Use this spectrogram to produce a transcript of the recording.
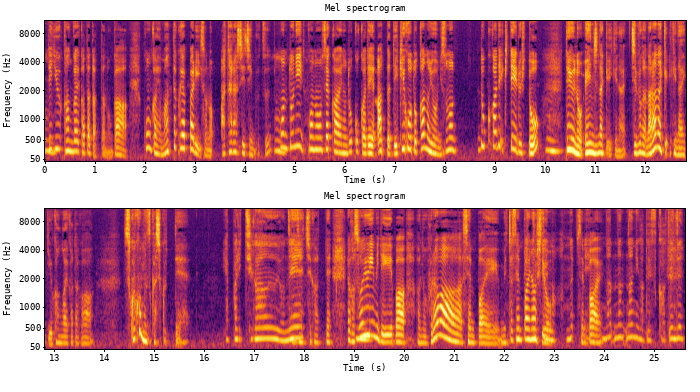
っていう考え方だったのが、今回は全くやっぱりその新しい人物、うん。本当にこの世界のどこかであった出来事かのようにそのどこかで生きている人うん。っていうのを演じなきゃいけない。自分がならなきゃいけないっていう考え方がすごく難しくってやっぱり違うよ全然ね違って。だからそういう意味で言えば、あのフラワー先輩めっちゃ先輩なんですよ。先輩。えなな何がですか？全然。い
